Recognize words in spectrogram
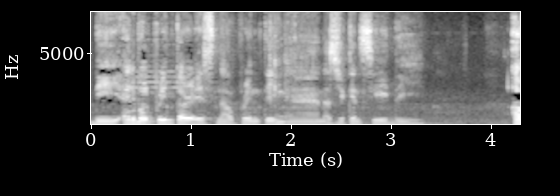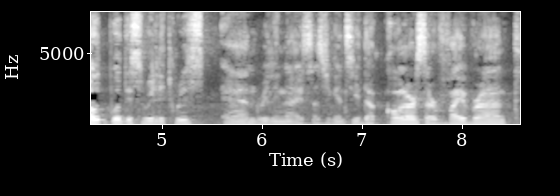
the edible printer is now printing and as you can see the output is really crisp and really nice. As you can see the colors are vibrant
